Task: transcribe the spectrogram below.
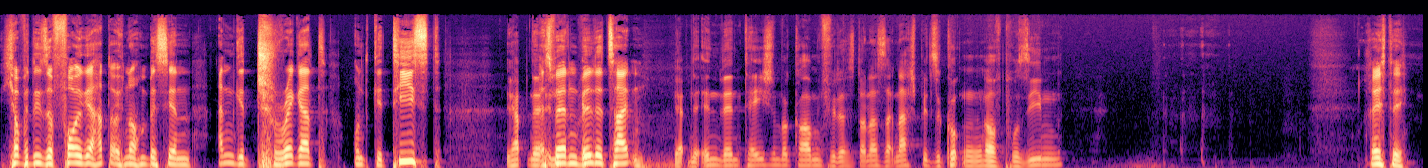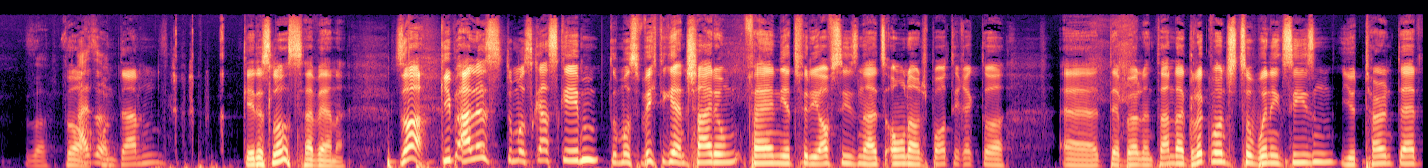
Ich hoffe, diese Folge hat euch noch ein bisschen angetriggert und geteased. Es werden wilde Zeiten. Ihr habt eine Inventation bekommen, für das Donnerstag-Nachtspiel zu gucken auf Pro7. Richtig. So. So, Also. und dann geht es los, Herr Werner. So, gib alles, du musst Gas geben, du musst wichtige Entscheidungen fällen jetzt für die Offseason als Owner und Sportdirektor äh, der Berlin Thunder. Glückwunsch zur Winning Season, you turned that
